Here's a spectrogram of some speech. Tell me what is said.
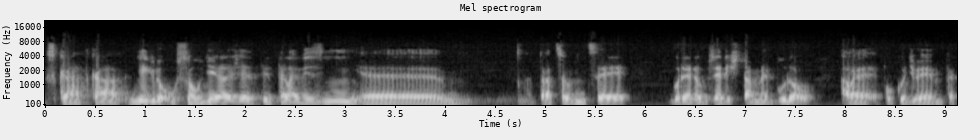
zkrátka někdo usoudil, že ty televizní e, pracovníci bude dobře, když tam nebudou. Ale pokud vím, tak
